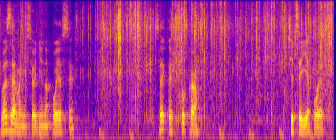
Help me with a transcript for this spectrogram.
Везе мені сьогодні на пояси. Це якась штука. Чи це є пояс?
